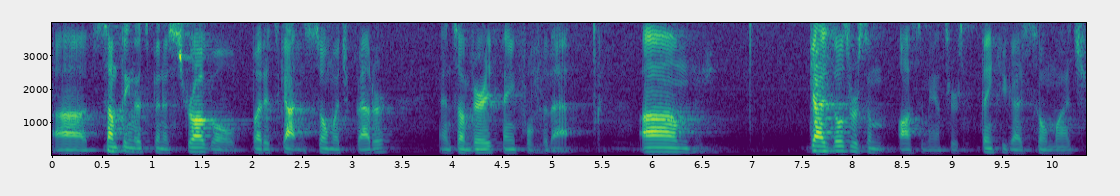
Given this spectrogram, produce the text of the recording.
uh, something that's been a struggle, but it's gotten so much better. And so I'm very thankful for that. Um, guys, those were some awesome answers. Thank you guys so much.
